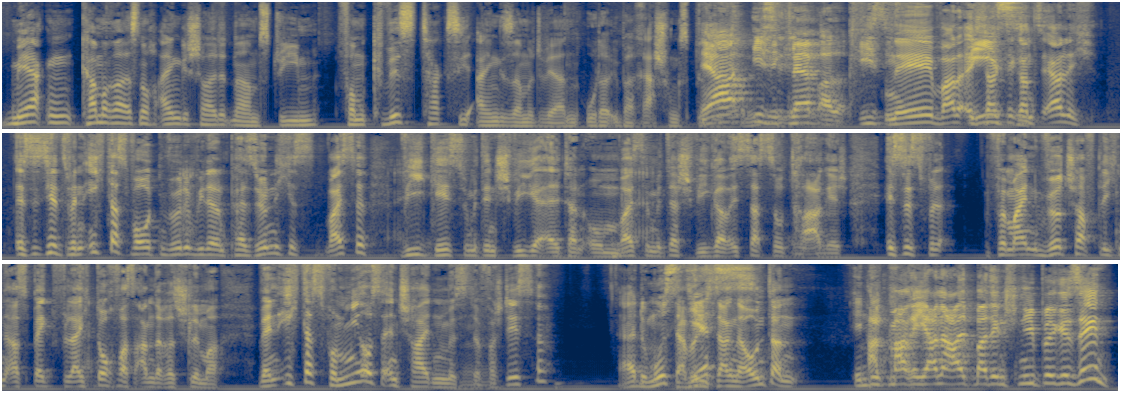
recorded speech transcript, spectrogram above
Merken, Kamera ist noch eingeschaltet nach dem Stream, vom Quiz-Taxi eingesammelt werden oder Überraschungsbesuch Ja, easy clap, Alter. Easy. Nee, warte, ich sag dir Easy. ganz ehrlich. Es ist jetzt, wenn ich das voten würde, wieder ein persönliches, weißt du, wie gehst du mit den Schwiegereltern um? Weißt du, mit der Schwieger, ist das so tragisch? Ist es für, für meinen wirtschaftlichen Aspekt vielleicht doch was anderes schlimmer? Wenn ich das von mir aus entscheiden müsste, verstehst du? Ja, du musst Da würde ich sagen, na und dann hat Marianne halt mal den Schniepel gesehen.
